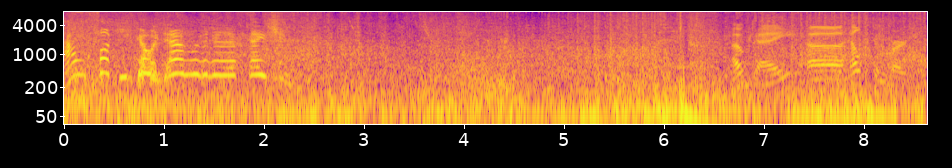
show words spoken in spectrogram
How the fuck are you going down with an adaptation? Okay, uh, health conversion.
